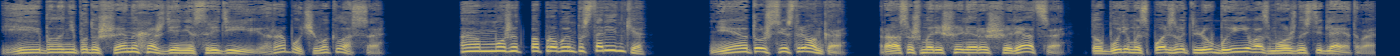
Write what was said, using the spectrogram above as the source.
Ей было не по душе нахождение среди рабочего класса. «А может, попробуем по старинке?» «Нет уж, сестренка. Раз уж мы решили расширяться, то будем использовать любые возможности для этого.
